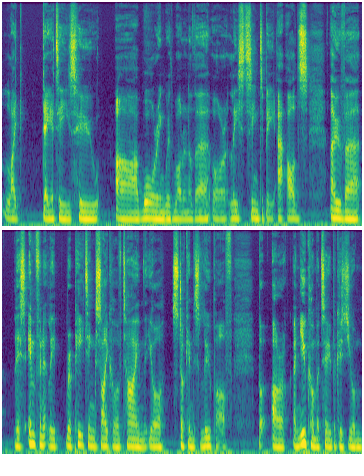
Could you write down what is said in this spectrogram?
like deities who are warring with one another, or at least seem to be at odds over this infinitely repeating cycle of time that you're stuck in this loop of, but are a newcomer to because your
